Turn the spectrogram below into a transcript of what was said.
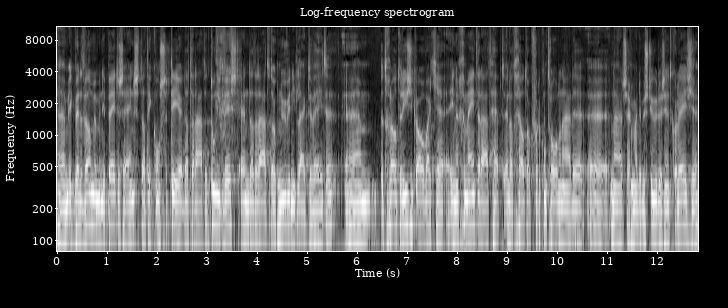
Um, ik ben het wel met meneer Peters eens dat ik constateer dat de Raad het toen niet wist... en dat de Raad het ook nu weer niet lijkt te weten. Um, het grote risico wat je in een gemeenteraad hebt... en dat geldt ook voor de controle naar de, uh, naar, zeg maar de bestuurders in het college...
